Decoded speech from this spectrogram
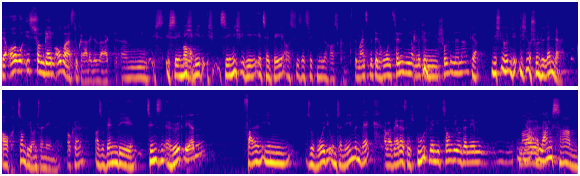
Der Euro ist schon Game Over, hast du gerade gesagt. Ähm, ich, ich sehe nicht, wie, ich sehe nicht, wie die EZB aus dieser Zwickmühle rauskommt. Du meinst mit den hohen Zinsen und mit den Schuldenländern? Ja, nicht nur nicht nur Länder, auch Zombie-Unternehmen. Okay. Also wenn die Zinsen erhöht werden, fallen ihnen sowohl die Unternehmen weg. Aber wäre das nicht gut, wenn die Zombie-Unternehmen mal. Ja, langsam.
